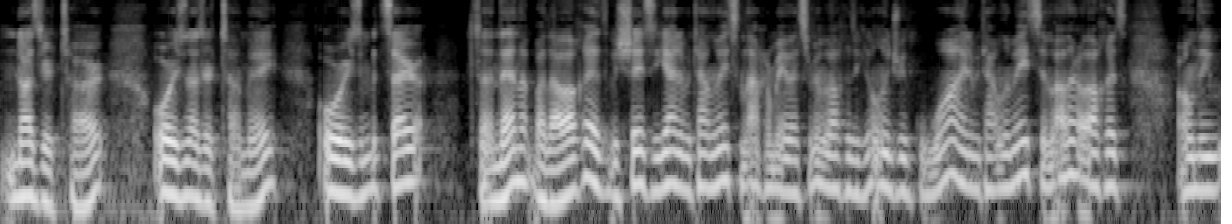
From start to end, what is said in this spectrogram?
nazir tar, or he's another tame, or he's a mitzvah. So and then by the halachas, b'sheis again b'tam lemesim lachar mei b'srim halachas, you can only drink wine b'tam lemesim. Other halachas are only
